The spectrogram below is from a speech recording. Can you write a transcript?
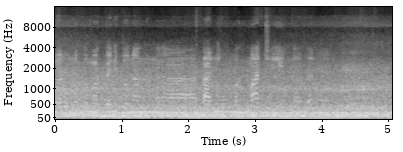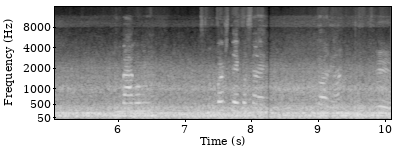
marunong to mag ganito ng uh, tanong mag-matching na gano'n. bagong first day ko sa Korea, Mm.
